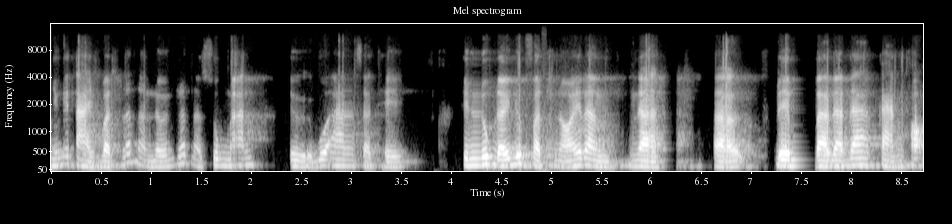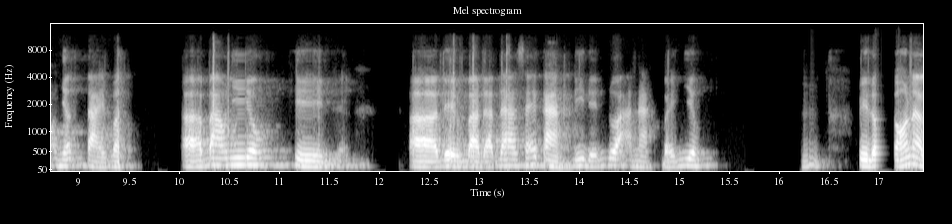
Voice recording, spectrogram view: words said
những cái tài vật rất là lớn rất là sung mãn từ vua A Xà Thế. Thì lúc đấy Đức Phật nói rằng là à, để bà Đạt Đa càng thọ nhận tài vật à, bao nhiêu thì à, để bà Đạt Đa sẽ càng đi đến đoạn lạc bấy nhiêu. Ừ, vì đó là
